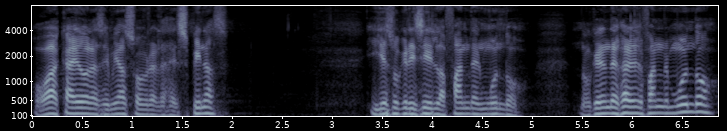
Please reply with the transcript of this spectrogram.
o ha caído la semilla sobre las espinas. Y eso quiere decir el afán del mundo. No quieren dejar el afán del mundo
